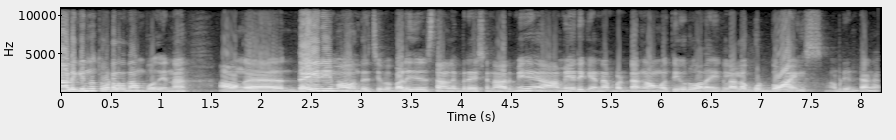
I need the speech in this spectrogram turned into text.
நாளைக்கு இன்னும் தொடர தான் போகுது. என்ன அவங்க தைரியமாக வந்துச்சு இப்போ பலுச்சிஸ்தான் லிபரேஷன் ஆர்மி அமெரிக்கா என்ன பண்ணிட்டாங்க? அவங்க தீவிரவாதிகளால் குட் பாய்ஸ் அப்படின்ட்டாங்க.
